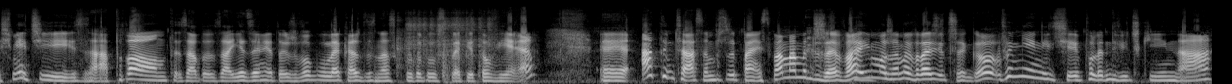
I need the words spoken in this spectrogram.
śmieci, za prąd, za, za jedzenie, to już w ogóle każdy z nas, który był w sklepie, to wie. E, A tymczasem, proszę Państwa, mamy drzewa i możemy w razie czego wymienić polędwiczki na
